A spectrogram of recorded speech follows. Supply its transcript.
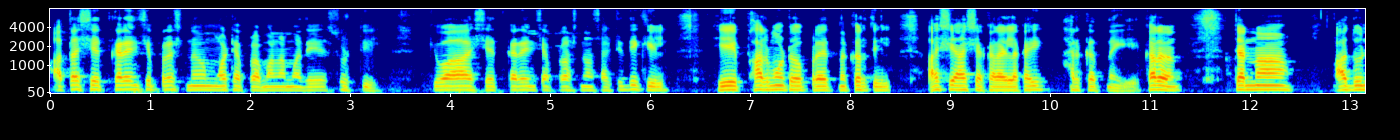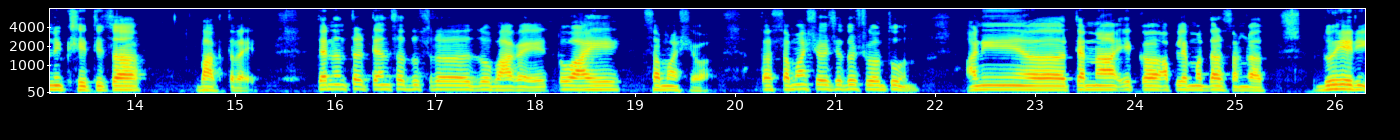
आता शेतकऱ्यांचे प्रश्न मोठ्या प्रमाणामध्ये सुटतील किंवा शेतकऱ्यांच्या प्रश्नासाठी देखील हे फार मोठं प्रयत्न करतील अशी आशा करायला काही हरकत नाही आहे कारण त्यांना आधुनिक शेतीचा भाग तर आहेत त्यानंतर त्यांचा दुसरा जो भाग आहे तो आहे समाजसेवा. तर समाजसेवेच्या दृष्टिकोनातून आणि त्यांना एक आपल्या मतदारसंघात दुहेरी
